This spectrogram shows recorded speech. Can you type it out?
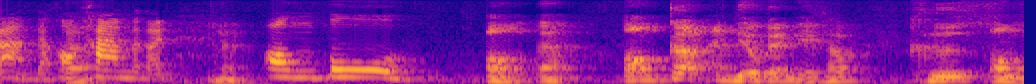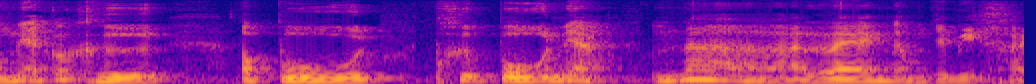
ป่ามแต่ขอนะข้ามไปก่อนนะอองปูอ่องอะอ่องก็อันเดียวกันเลยครับ คืออ่องเนี่ยก็คือเอาปูคือปูเนี่ยหน้าแรงเนี่ยมันจะมีไข่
